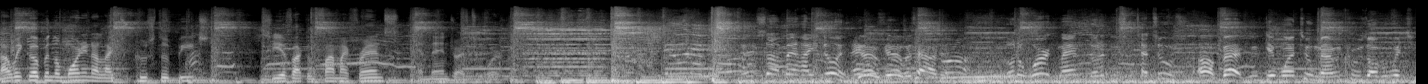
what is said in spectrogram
When I wake up in the morning, I like to cruise to the beach, see if I can find my friends, and then drive to work. What's up, man? How you doing? Good, good. What's happening? Go to work, man. Go to do some tattoos. Oh, bet. We get one too, man. We cruise over with you.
